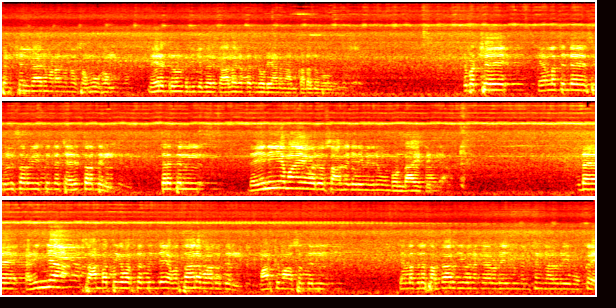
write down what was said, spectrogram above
പെൻഷൻകാരും അടങ്ങുന്ന സമൂഹം നേരിട്ടുകൊണ്ടിരിക്കുന്ന ഒരു കാലഘട്ടത്തിലൂടെയാണ് നാം കടന്നു പോകുന്നത് ഒരുപക്ഷെ കേരളത്തിന്റെ സിവിൽ സർവീസിന്റെ ചരിത്രത്തിൽ ഇത്തരത്തിൽ ദയനീയമായ ഒരു സാഹചര്യം ഇതിനു മുമ്പ് ഉണ്ടായിട്ടില്ല. ഇവിടെ കഴിഞ്ഞ സാമ്പത്തിക വർഷത്തിന്റെ അവസാന പാദത്തിൽ മാർച്ച് മാസത്തിൽ കേരളത്തിലെ സർക്കാർ ജീവനക്കാരുടെയും പെൻഷൻകാരുടെയും ഒക്കെ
